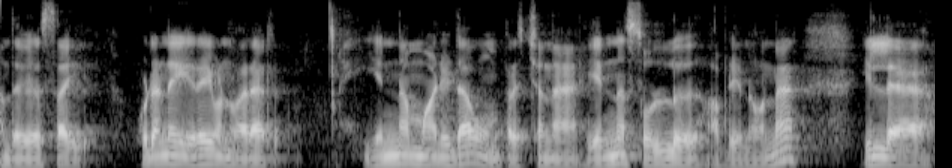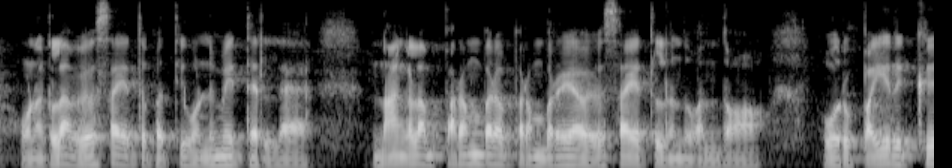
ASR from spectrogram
அந்த விவசாயி. உடனே இறைவன் வரார். என்ன மாடிடா உன் பிரச்சனை? என்ன சொல்லு? அப்படின்னோடனே இல்லை உனக்கெல்லாம் விவசாயத்தை பற்றி ஒன்றுமே தெரில நாங்களாம் பரம்பரை பரம்பரையாக விவசாயத்துலேருந்து வந்தோம். ஒரு பயிருக்கு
